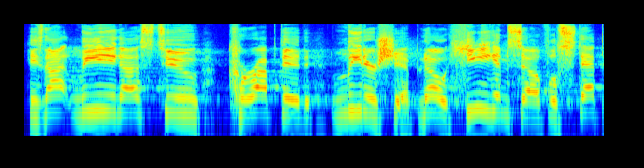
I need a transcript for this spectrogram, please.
He's not leading us to corrupted leadership. No, He Himself will step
